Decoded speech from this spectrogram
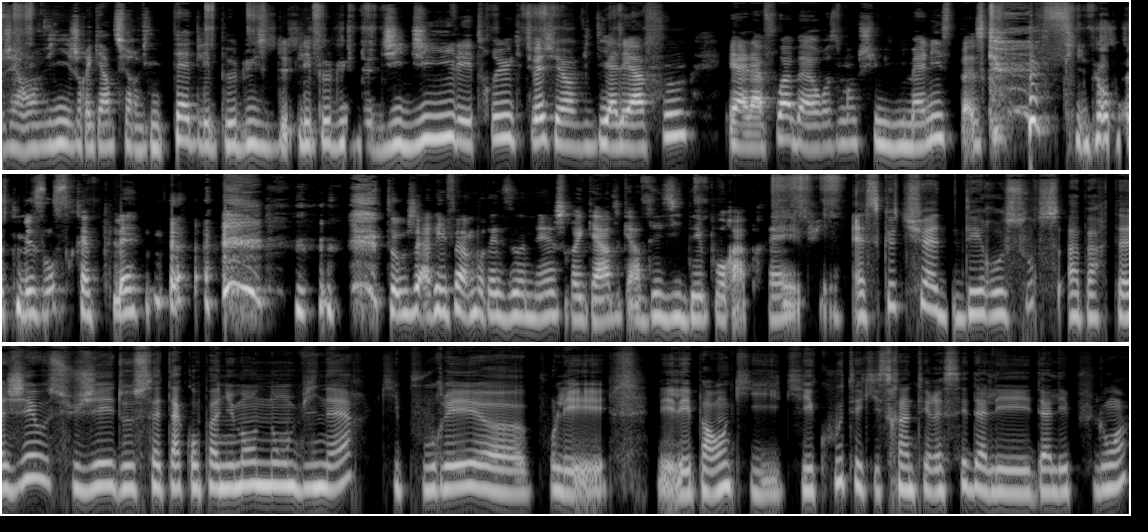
j'ai envie, je regarde sur Vinted les peluches de, les peluches de Gigi, les trucs, tu vois, j'ai envie d'y aller à fond. Et à la fois, bah, heureusement que je suis minimaliste parce que sinon notre maison serait pleine. Donc j'arrive à me raisonner, je regarde, je garde des idées pour après. Et puis... Est-ce que tu as des ressources à partager au sujet de cet accompagnement non binaire qui pourrait, euh, pour les, les, parents qui, qui écoutent et qui seraient intéressés d'aller plus loin?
